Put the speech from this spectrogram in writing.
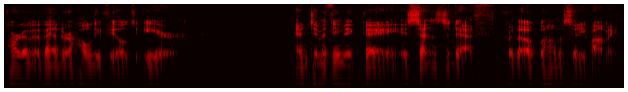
part of Evander Holyfield's ear, and Timothy McVeigh is sentenced to death for the Oklahoma City bombing.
